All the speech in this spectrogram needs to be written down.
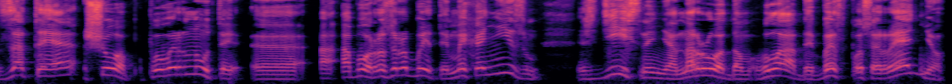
за те, щоб повернути е, або розробити механізм здійснення народом влади безпосередньо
